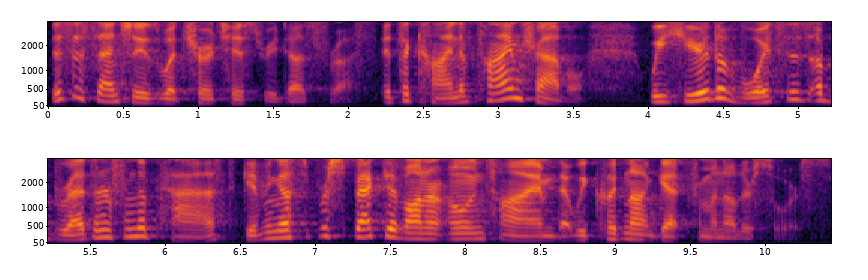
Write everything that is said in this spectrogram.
This essentially is what church history does for us. It's a kind of time travel. We hear the voices of brethren from the past giving us a perspective on our own time that we could not get from another source.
